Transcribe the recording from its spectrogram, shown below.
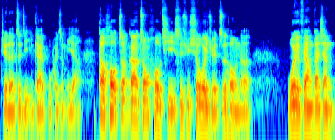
觉得自己应该不会怎么样。到后中，刚刚中后期失去嗅味觉之后呢，我也非常担心。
